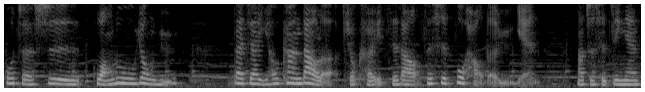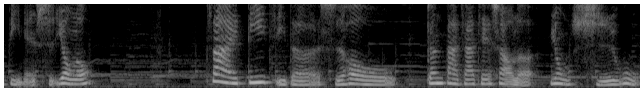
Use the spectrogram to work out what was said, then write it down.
或者是网络用语。大家以后看到了就可以知道这是不好的语言，那就是尽量避免使用喽。在第一集的时候，跟大家介绍了用食物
